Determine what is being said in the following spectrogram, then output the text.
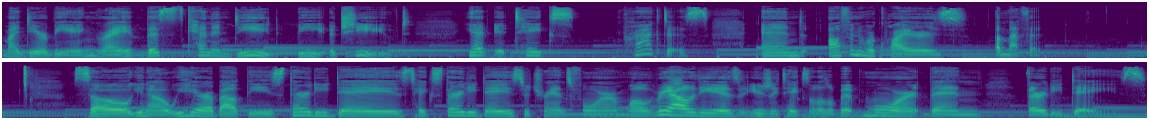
my dear being, right? This can indeed be achieved. Yet it takes practice and often requires a method. So, you know, we hear about these 30 days, takes 30 days to transform. Well, reality is it usually takes a little bit more than 30 days.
